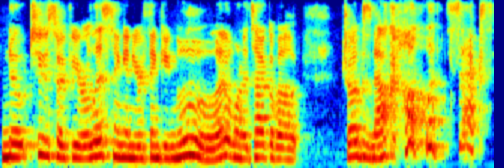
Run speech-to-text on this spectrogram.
note too. So if you're listening and you're thinking, ooh, I don't want to talk about drugs and alcohol and sex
